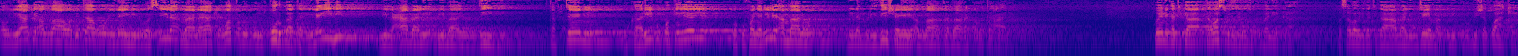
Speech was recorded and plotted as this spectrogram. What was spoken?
kauli yake Allah wabtaghu ilayhi alwasila maana yake watlubu alqurbata ilayhi bil'amali bima yurdhihi, tafuteni ukaribu kwake yeye kwa kufanya lile ambalo linamridhisha yeye Allah tabaraka wa taala. Kweni katika tawassuli zinazokubalika kwa sababu ni katika amali njema kujikurubisha kwake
